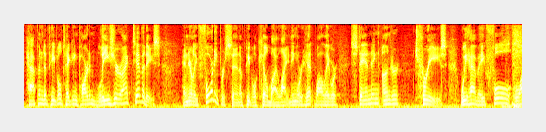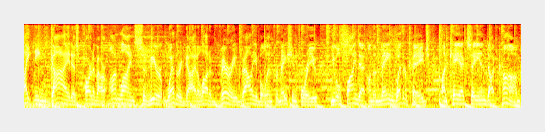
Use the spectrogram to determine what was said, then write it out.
happened to people taking part in leisure activities. And nearly 40% of people killed by lightning were hit while they were standing under trees. We have a full lightning guide as part of our online severe weather guide. A lot of very valuable information for you. You will find that on the main weather page on KXAN.com,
